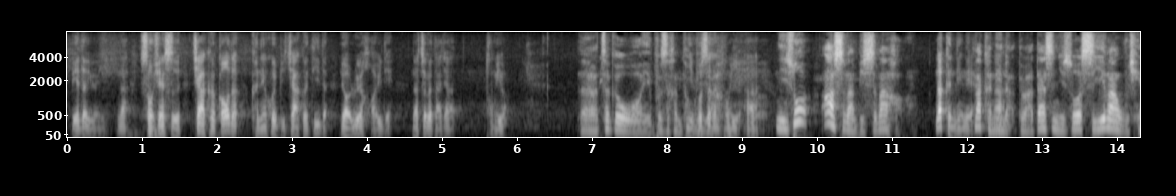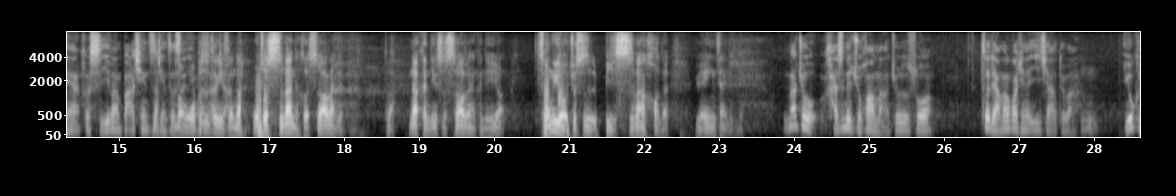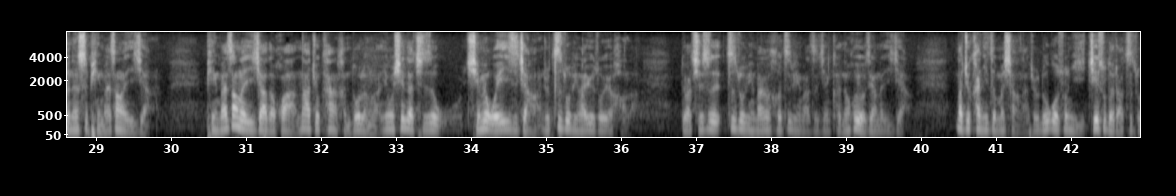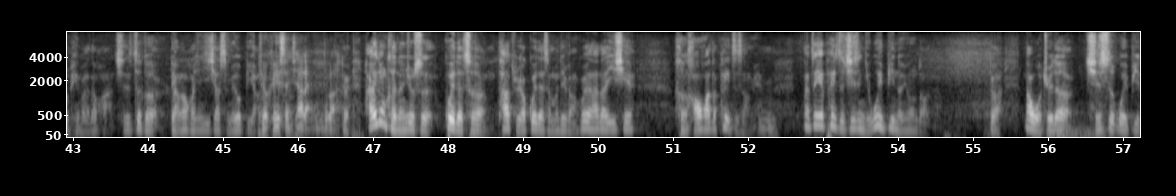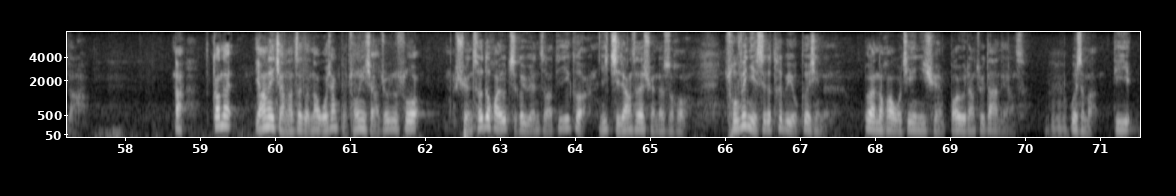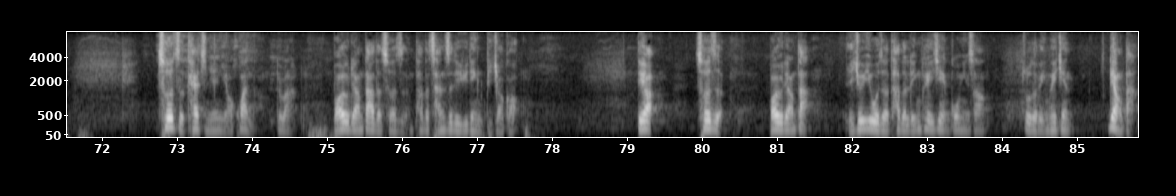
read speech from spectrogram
别的原因。那首先是价格高的肯定会比价格低的要略好一点，那这个大家同意吧？呃，这个我也不是很同意。你不是很同意啊？你说二十万比十万好，那肯定的呀，那肯定的，啊。对吧？但是你说十一万五千和十一万八千之间这三我不是这个意思，那我说十万的和十二万的比，对吧？那肯定是十二万的肯定要，总有就是比十万好的原因在里面。那就还是那句话嘛，就是说这两万块钱的溢价，对吧？嗯，有可能是品牌上的溢价，品牌上的溢价的话，那就看很多人了。因为现在其实前面我也一直讲，就自主品牌越做越好了，对吧？其实自主品牌和合资品牌之间可能会有这样的溢价。那就看你怎么想了。就如果说你接受得了自主品牌的话，其实这个两万块钱溢价是没有必要的。就可以省下来，对吧？对，还有一种可能就是贵的车，它主要贵在什么地方？贵在它的一些很豪华的配置上面。嗯那这些配置其实你未必能用到的，对吧？那我觉得其实未必的啊。那刚才杨磊讲了这个，那我想补充一下，就是说选车的话有几个原则啊。第一个，你几辆车在选的时候，除非你是个特别有个性的人，不然的话，我建议你选保有量最大的那辆车。嗯，为什么？第一，车子开几年你要换的，对吧？保有量大的车子，它的残值率一定比较高。第二，车子保有量大，也就意味着它的零配件供应商做的零配件量大，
